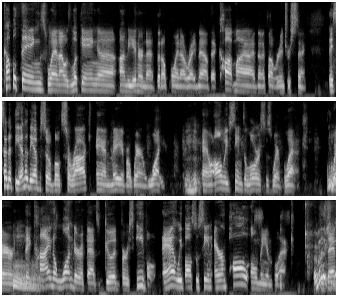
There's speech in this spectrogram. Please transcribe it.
couple things when I was looking uh, on the internet that I'll point out right now that caught my eye that I thought were interesting. They said at the end of the episode, both Serac and Maeve are wearing white, hmm and all we've seen Dolores is wear black. Where they Mm. kind of wonder if that's good versus evil, and we've also seen Aaron Paul only in black. Remember, Does that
